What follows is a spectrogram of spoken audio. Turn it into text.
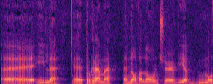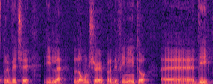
eh, il programma Nova Launcher, vi mostro invece il launcher predefinito di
